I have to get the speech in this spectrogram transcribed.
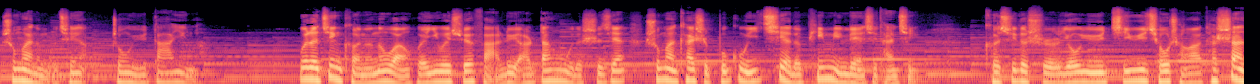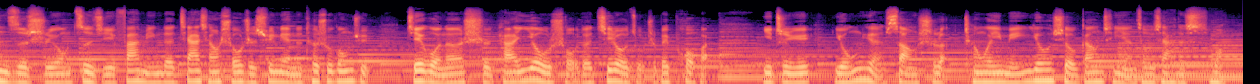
舒曼的母亲啊，终于答应了。为了尽可能的挽回因为学法律而耽误的时间，舒曼开始不顾一切的拼命练习弹琴。可惜的是，由于急于求成啊，他擅自使用自己发明的加强手指训练的特殊工具，结果呢，使他右手的肌肉组织被破坏。以至于永远丧失了成为一名优秀钢琴演奏家的希望。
